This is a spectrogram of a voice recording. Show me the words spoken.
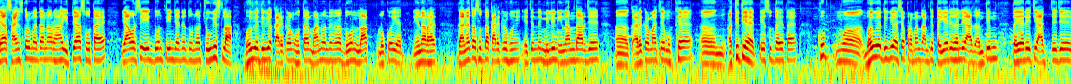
या सायन्स कोर मैदानावर हा इतिहास होत आहे. यावर्षी एक दोन तीन जानेवारी दोन हजार चोवीसला भव्य दिव्य कार्यक्रम होत आहे. मानवंदनेला दोन लाख लोक येणार आहेत. गाण्याचा सुद्धा कार्यक्रम होईल. याच्यामध्ये मिलिंद इनामदार जे कार्यक्रमाचे मुख्य अतिथी आहेत ते सुद्धा येत आहेत. खूप म, भव्य दिव्य अशा प्रमाणात आमची तयारी झाली. आज अंतिम तयारीची आजची जे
